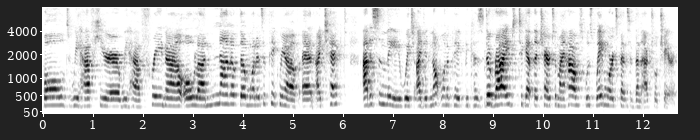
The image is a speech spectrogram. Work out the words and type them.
Bolt we have here, we have Free Now, Ola, none of them wanted to pick me up. And I checked Addison Lee, which I did not want to pick because the ride to get the chair to my house was way more expensive than actual chair.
